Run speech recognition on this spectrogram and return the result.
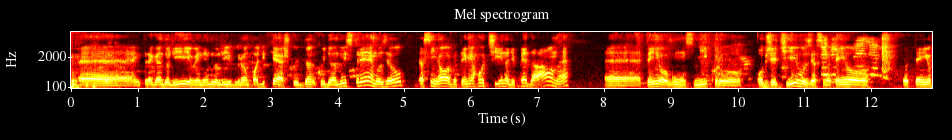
é, entregando livro, vendendo livro, gravando podcast, cuidando, cuidando extremos. Eu, assim, óbvio, tenho minha rotina de pedal, né? É, tenho alguns micro objetivos e assim eu tenho eu tenho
